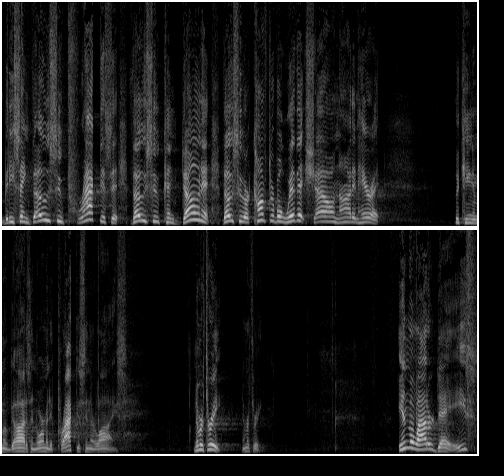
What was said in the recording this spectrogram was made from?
But he's saying those who practice it, those who condone it, those who are comfortable with it shall not inherit the kingdom of God as a normative practice in their lives. Number three, number three. In the latter days,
